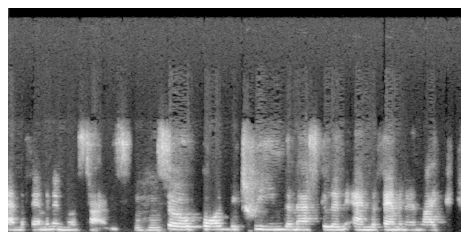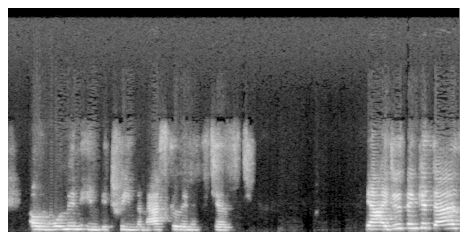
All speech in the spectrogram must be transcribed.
and the feminine most times. Mm-hmm. so born between the masculine and the feminine like a woman in between the masculine it's just yeah i do think it does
